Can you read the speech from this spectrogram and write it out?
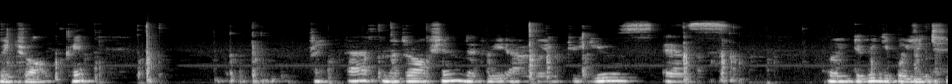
withdrawal okay? Printf another option that we are going to use is going to be deposit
